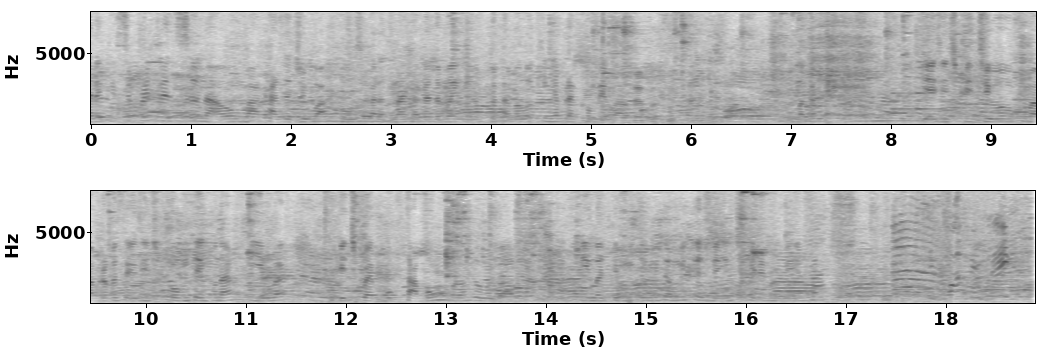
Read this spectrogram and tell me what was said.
lugar aqui super tradicional, uma casa de waffles para tomar café da manhã, porque eu tava louquinha pra comer lá. Uma café. E a gente pediu eu vou filmar pra vocês. A gente ficou um tempo na fila, porque tipo, é, tá bombando o lugar assim, fila, tem muita, muita, muita gente querendo mesa. E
